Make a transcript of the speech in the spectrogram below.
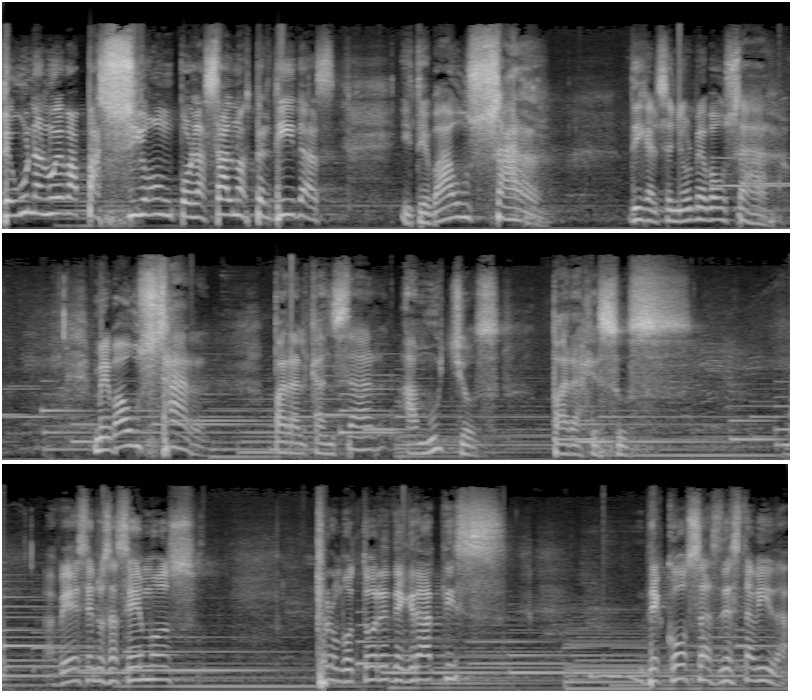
de una nueva pasión por las almas perdidas y te va a usar. Diga, el Señor me va a usar. Me va a usar para alcanzar a muchos para Jesús. A veces nos hacemos promotores de gratis de cosas de esta vida.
